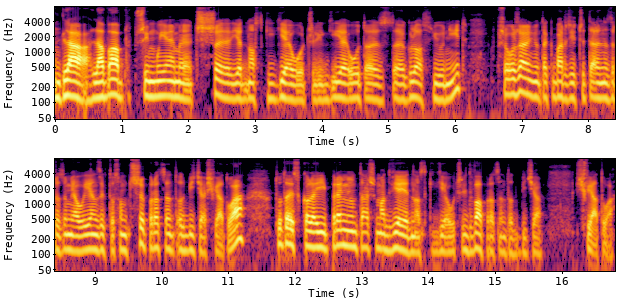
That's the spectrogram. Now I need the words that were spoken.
Dla Lavable przyjmujemy trzy jednostki GU, czyli GU to jest e, Gloss Unit. W przełożeniu tak bardziej czytelny, zrozumiały język to są 3% odbicia światła. Tutaj z kolei Premium Touch ma dwie jednostki GU, czyli 2% odbicia światła,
